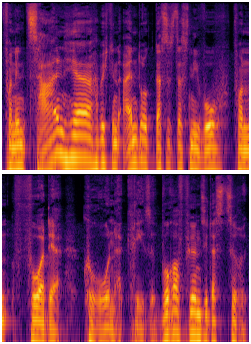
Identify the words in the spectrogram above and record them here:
Von den Zahlen her habe ich den Eindruck, das ist das Niveau von vor der Corona-Krise. Worauf führen Sie das zurück?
